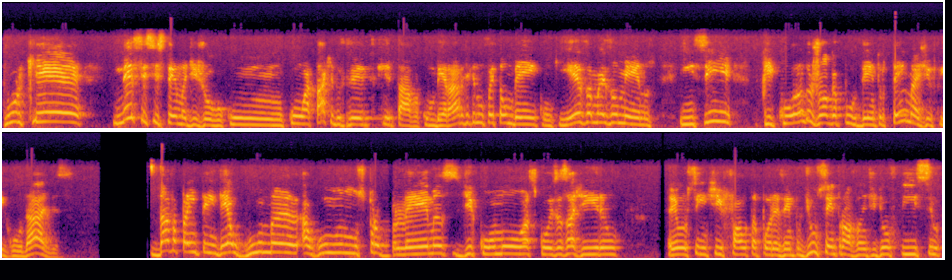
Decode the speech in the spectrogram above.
porque nesse sistema de jogo, com, com o ataque do jeito que estava, com Berardi que não foi tão bem, com Chiesa mais ou menos, e em si, que quando joga por dentro tem mais dificuldades, dava para entender alguma, alguns problemas de como as coisas agiram. Eu senti falta, por exemplo, de um centroavante de ofício.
